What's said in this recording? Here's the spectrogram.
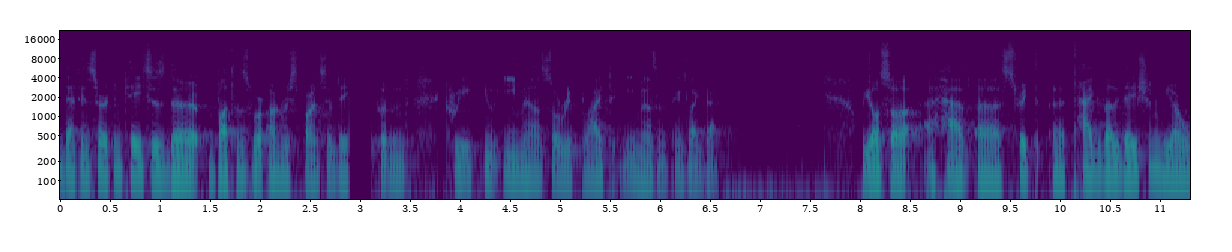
that in certain cases the buttons were unresponsive. They couldn't create new emails or reply to emails and things like that. We also have a strict uh, tag validation. We are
